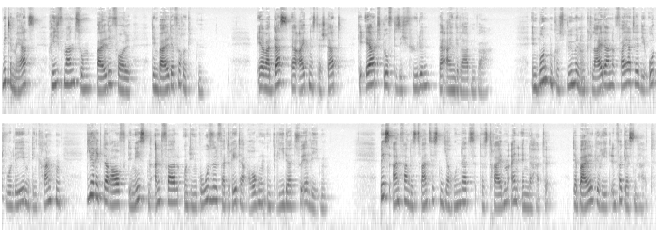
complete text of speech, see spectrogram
Mitte März, rief man zum Bal des Folles, dem Ball der Verrückten. Er war das Ereignis der Stadt, geehrt durfte sich fühlen, wer eingeladen war. In bunten Kostümen und Kleidern feierte die Haute Volée mit den Kranken, gierig darauf, den nächsten Anfall und den Grusel verdrehter Augen und Glieder zu erleben. Bis Anfang des 20. Jahrhunderts das Treiben ein Ende hatte. Der Ball geriet in Vergessenheit.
